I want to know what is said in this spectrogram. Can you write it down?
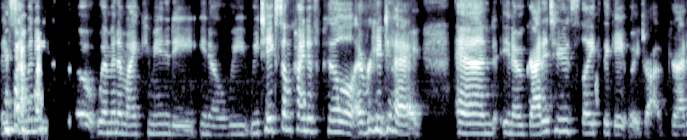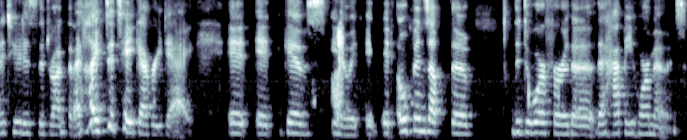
Like so many women in my community, you know, we we take some kind of pill every day, and you know, gratitude's like the gateway drug. Gratitude is the drug that I like to take every day. It it gives, you know, it it, it opens up the the door for the the happy hormones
